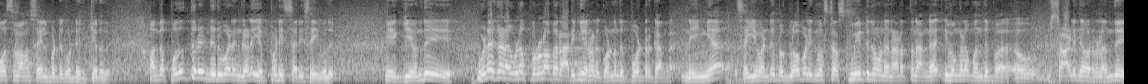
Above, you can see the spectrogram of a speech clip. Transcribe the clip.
மோசமாக செயல்பட்டு கொண்டிருக்கிறது. அந்த பொதுத்துறை நிறுவனங்களை எப்படி சரி செய்வது? இங்கே வந்து உலக அளவில் பொருளாதார அறிஞர்களை கொண்டு வந்து போட்டிருக்காங்க. நீங்கள் செய்ய வேண்டிய இப்போ குளோபல் இன்வெஸ்டர்ஸ் மீட்டுன்னு ஒன்று நடத்துனாங்க. இவங்களும் வந்து இப்போ ஸ்டாலின் அவர்கள் வந்து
